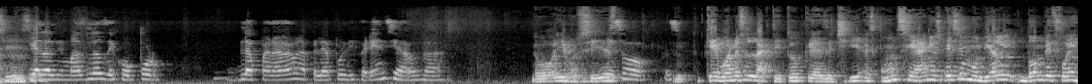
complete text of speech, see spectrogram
Sí, y sí. a las demás las dejó por, la pararon la pelea por diferencia, o sea, Oye, pues sí, es... eso, pues, Qué bueno, esa es la actitud que desde chiquilla, es 11 años, ese mundial, ¿dónde fue?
